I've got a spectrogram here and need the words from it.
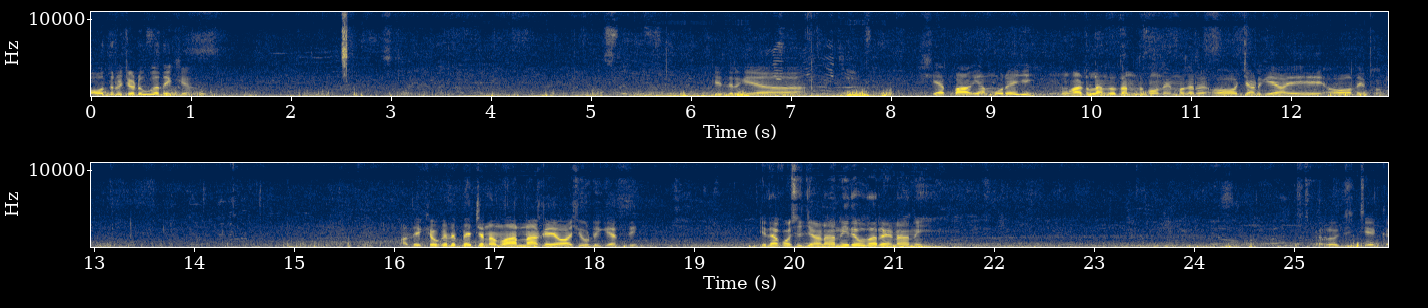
ਉਧਰੋਂ ਚੜੂਗਾ ਦੇਖਿਆ ਕਿੱਧਰ ਗਿਆ? ਸ਼ੈਪ ਆ ਗਿਆ ਮੋਰੇ ਜੀ। ਇਹਨੂੰ ਹਟ ਲੈਂਦਾ ਤੁਹਾਨੂੰ ਦਿਖਾਉਂਦੇ ਮਗਰ। ਉਹ ਚੜ ਗਿਆ ਏ, ਉਹ ਦੇਖੋ। ਆ ਦੇਖਿਓ ਕਿਤੇ ਵਿੱਚ ਨਾ ਮਾਰਨ ਆ ਕੇ ਆ ਛੋਟੀ ਕਿਸ਼ਤੀ ਇਹਦਾ ਕੁਝ ਜਾਣਾ ਨਹੀਂ ਤੇ ਉਹਦਾ ਰਹਿਣਾ ਨਹੀਂ। ਕਰੋ ਜੀ ਚੈੱਕ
